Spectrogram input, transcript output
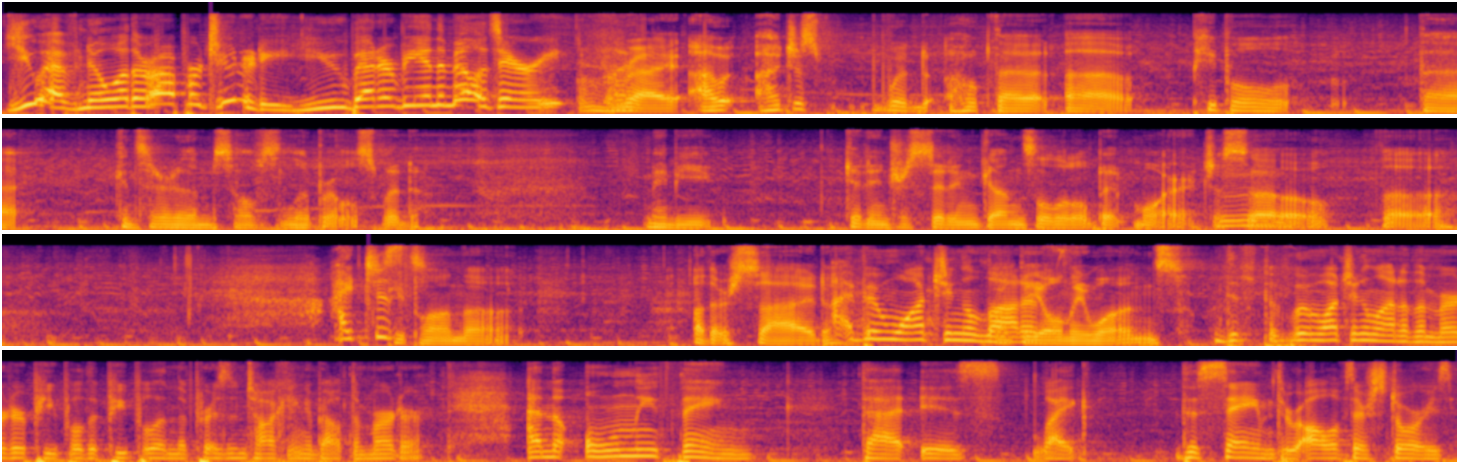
you have no other opportunity. You better be in the military. Right. I, w- I just would hope that uh, people that consider themselves liberals would maybe get interested in guns a little bit more, just so Mm. the I just people on the other side I've been watching a lot the of the only ones. the- I've been watching a lot of the murder people, the people in the prison talking about the murder. And the only thing that is like the same through all of their stories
